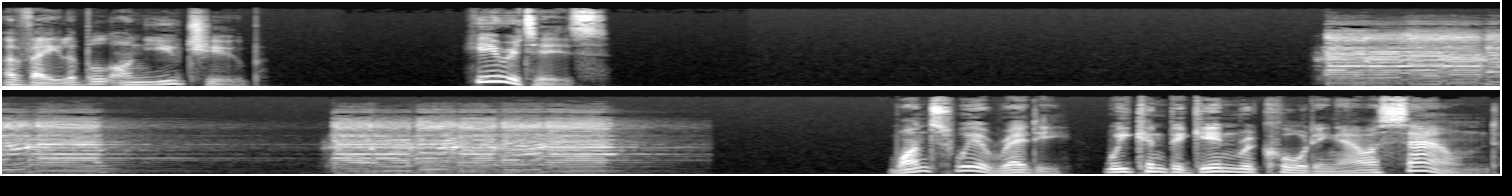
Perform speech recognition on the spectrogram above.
available on YouTube. Here it is. Once we're ready, we can begin recording our sound.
